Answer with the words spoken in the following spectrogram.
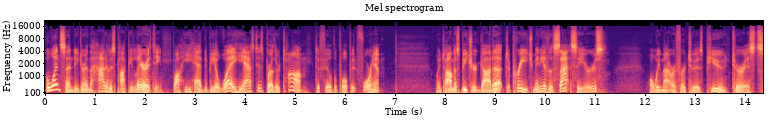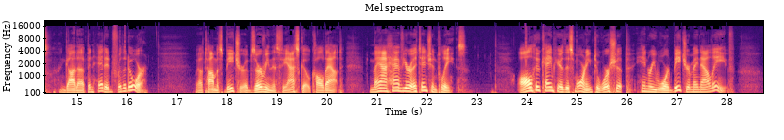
Well, one Sunday, during the height of his popularity, while he had to be away, he asked his brother Tom to fill the pulpit for him. When Thomas Beecher got up to preach, many of the sightseers, what we might refer to as pew tourists, got up and headed for the door. Well, Thomas Beecher, observing this fiasco, called out, May I have your attention, please? All who came here this morning to worship Henry Ward Beecher may now leave.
